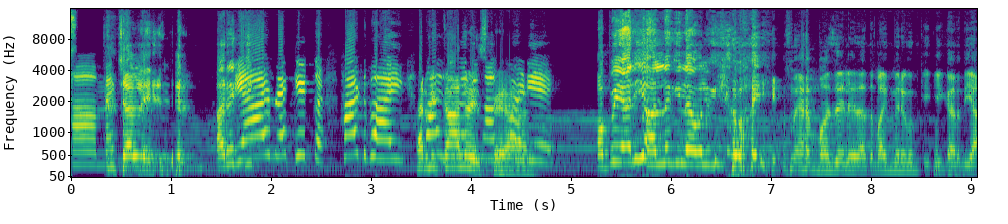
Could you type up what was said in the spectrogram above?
हाँ मैं चल, अरे यार मैं किक कर हट भाई। अरे निकालो इसको यार। अबे यार ये अलग ही लेवल की है भाई। मैं मज़े ले रहा था भाई मेरे को की कर दिया।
